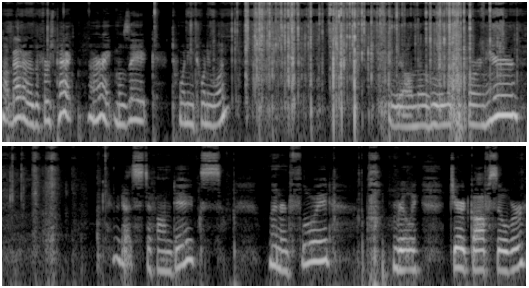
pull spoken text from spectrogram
Not bad out of the first pack. All right, Mosaic 2021. So we all know who we're looking for in here. Okay, we got Stefon Diggs, Leonard Floyd, really, Jared Goff Silver,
